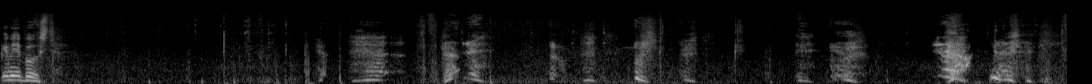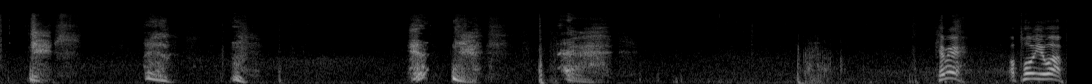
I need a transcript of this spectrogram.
Give me a boost. Come here. I'll pull you up.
